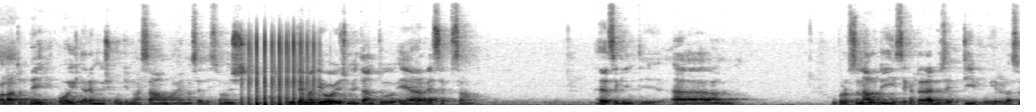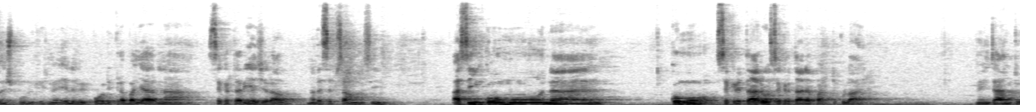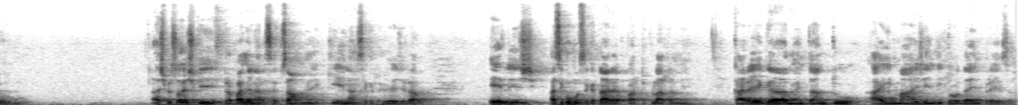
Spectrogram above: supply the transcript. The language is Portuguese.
Olá, tudo bem? Hoje daremos continuação às nossas lições e o tema de hoje, no entanto, é a recepção. É o seguinte, ah, o profissional de secretariado executivo e relações públicas, né, ele pode trabalhar na secretaria-geral, na recepção, assim, assim como na, como secretário ou secretária particular. No entanto, as pessoas que trabalham na recepção, né, que é na secretaria-geral, eles, assim como o secretário particular também, carrega, no entanto, a imagem de toda a empresa,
